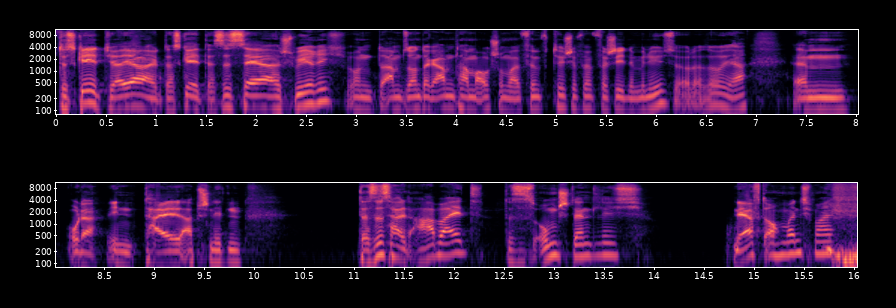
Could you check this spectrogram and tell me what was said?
Das geht, ja, ja, das geht. Das ist sehr schwierig und am Sonntagabend haben wir auch schon mal fünf Tische, fünf verschiedene Menüs oder so, ja. Ähm, oder in Teilabschnitten. Das ist halt Arbeit, das ist umständlich, nervt auch manchmal,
